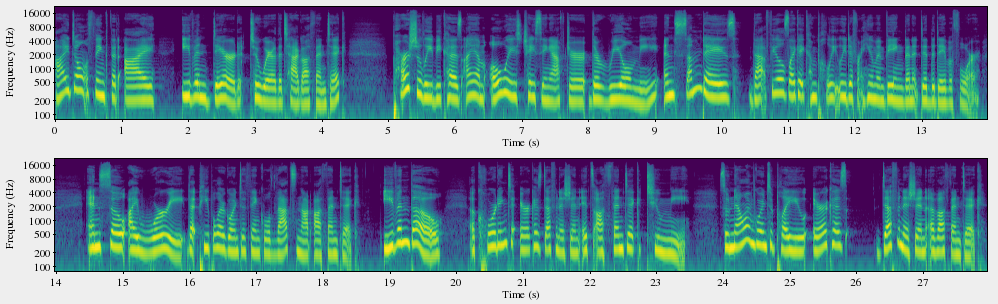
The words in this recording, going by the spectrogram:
I don't think that I even dared to wear the tag authentic, partially because I am always chasing after the real me. And some days that feels like a completely different human being than it did the day before. And so I worry that people are going to think, well, that's not authentic, even though, according to Erika's definition, it's authentic to me. So now I'm going to play you Erika's definition of authentic.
